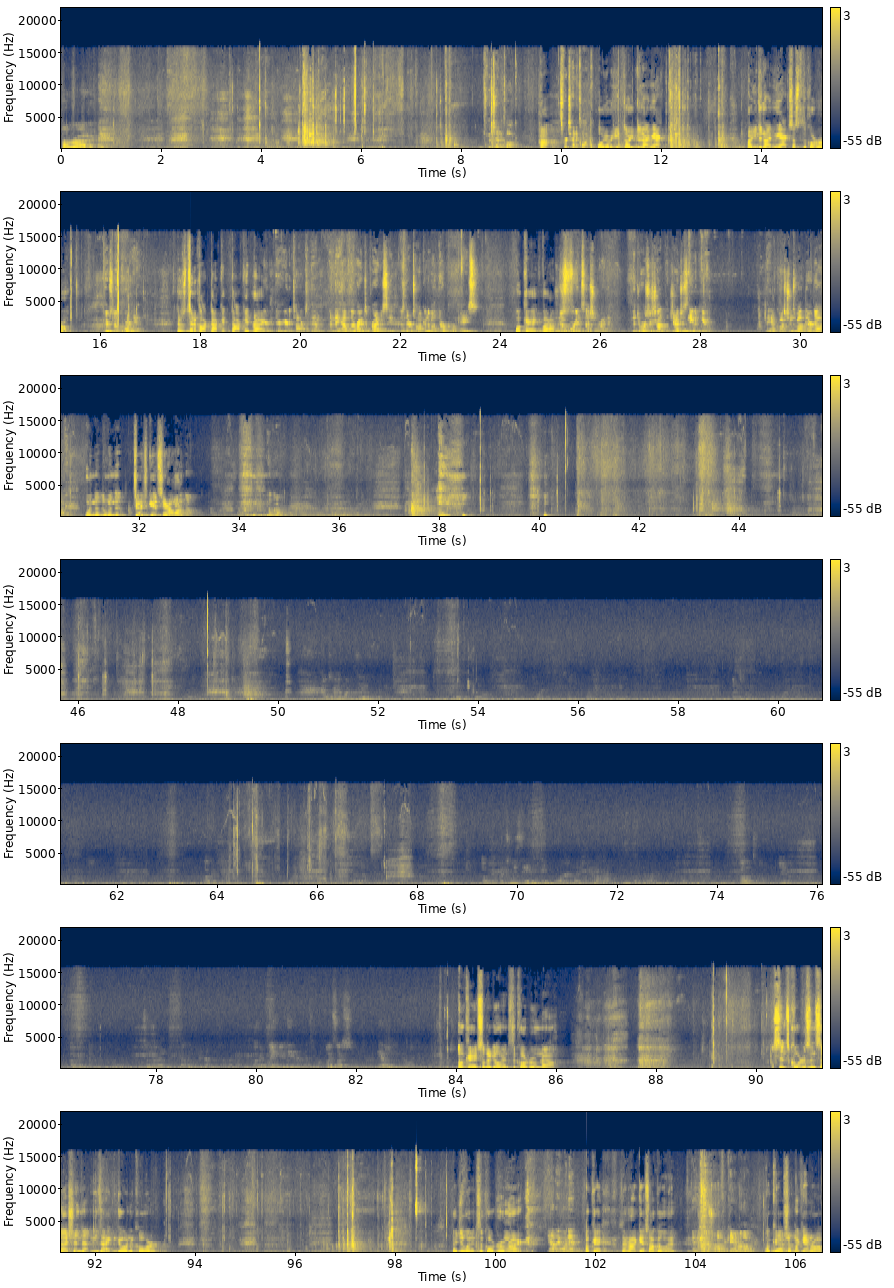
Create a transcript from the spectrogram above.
All right. It's for 10 o'clock. Huh? It's for 10 o'clock. Oh, are you, are you denying me ac- Are you denying me access to the courtroom? There's no court yet. There's a 10 o'clock docket, docket, They're here, right? they're here to talk to them, and they have the right to privacy because they're talking about their court case. Okay, but I'm There's no court in session right now. The doors are shut, the judge isn't even here. They have questions about their docket. when the, when the judge gets here, I want to. You'll know. You'll know. anything more, like, you don't have to do Thank you. Yeah, we can go. okay, so they're going into the courtroom now. Since court is in session, that means I can go into court. They just went into the courtroom, right? Yeah, they went in. Okay, then I guess I'll go in. Okay, you gotta shut off your camera though. Okay, I'll shut my camera off.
